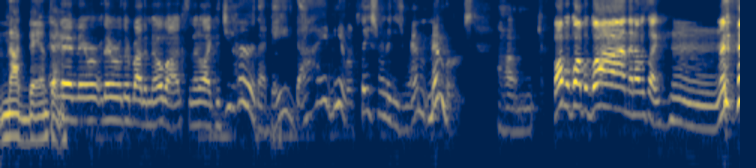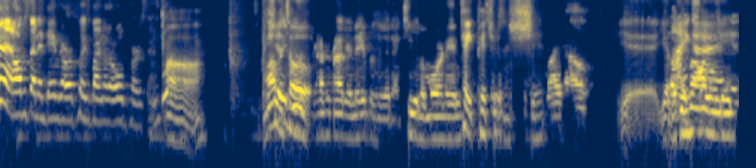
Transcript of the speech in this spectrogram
Not a damn And then they were they were there by the mailbox, and they're like, "Did you hear that Dave died? We need to replace one of these rem- members." Um, blah blah blah blah blah. And then I was like, "Hmm." All of a sudden, Dave got replaced by another old person. Oh, All you they should do told drive around your neighborhood at two in the morning, take pictures and shit. light out. Yeah, yeah. My Like, guy is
